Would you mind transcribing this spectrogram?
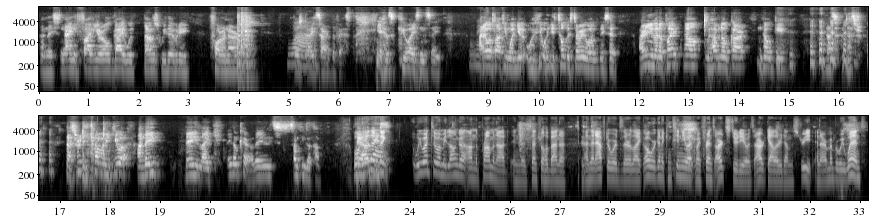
and this 95 year old guy would dance with every foreigner. Those guys are the best. yes, Cuba is insane. Amazing. And I was laughing when you when you, when you told the story. When they said, "Aren't you gonna play?" No, we have no car, no gig. That's that's that's really common in Cuba, and they they like they don't care. They it's something that happens. Well, They the other these- thing, we went to a milonga on the promenade in the central Habana, and then afterwards they're like, "Oh, we're gonna continue at my friend's art studio. It's an art gallery down the street." And I remember we went,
